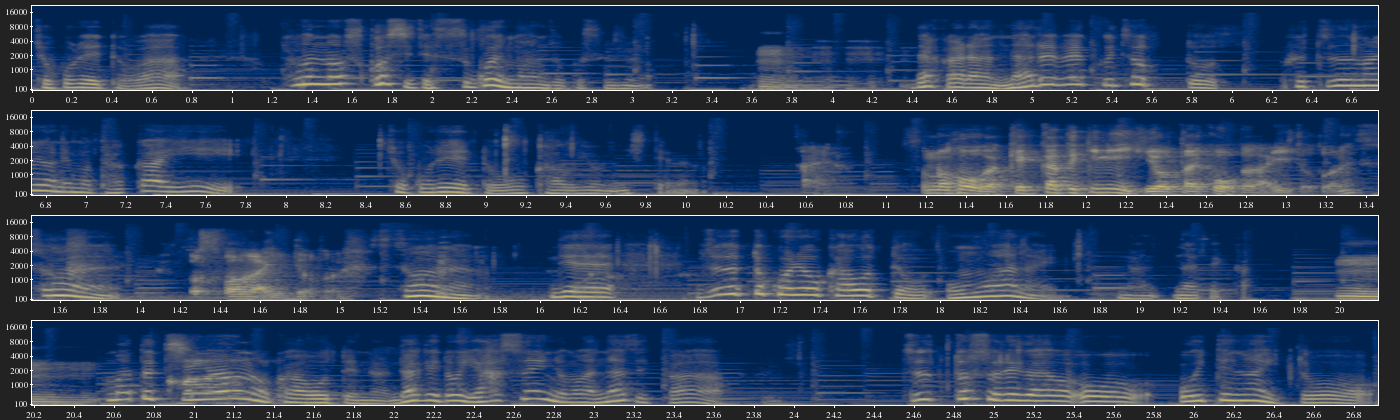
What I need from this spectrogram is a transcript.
チョコレートはほんの少しですごい満足するの。うんうん。だからなるべくちょっと普通のよりも高いチョコレートを買うようにしてるの。はい、その方が結果的に費用対効果がいいってことね。そうなの。コスパがいいってことね。そうなの。でずっとこれを買おうって思わないのななぜかうん。また違うのを買おうってなるだけど安いのはなぜかずっとそれがを置いてないと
